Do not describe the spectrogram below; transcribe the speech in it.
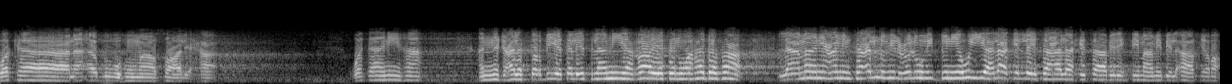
وكان أبوهما صالحا. وثانيها أن نجعل التربية الإسلامية غاية وهدفا لا مانع من تعلم العلوم الدنيوية لكن ليس على حساب الاهتمام بالآخرة.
